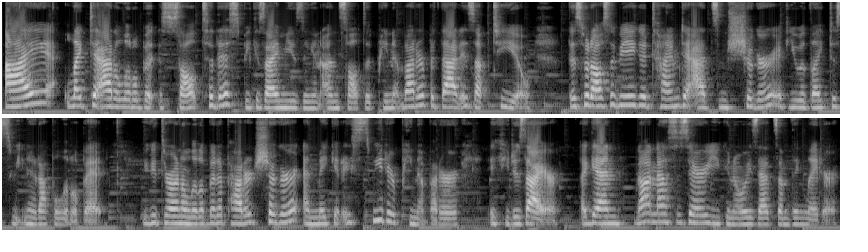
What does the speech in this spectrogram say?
I like to add a little bit of salt to this because I'm using an unsalted peanut butter, but that is up to you. This would also be a good time to add some sugar if you would like to sweeten it up a little bit. You could throw in a little bit of powdered sugar and make it a sweeter peanut butter if you desire. Again, not necessary, you can always add something later.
